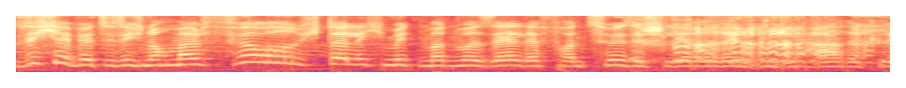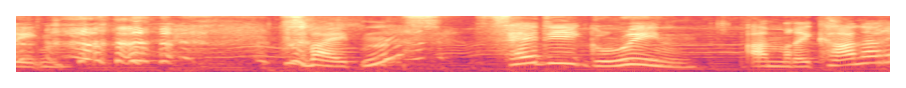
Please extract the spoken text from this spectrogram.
Sicher wird sie sich noch mal fürchterlich mit Mademoiselle der Französischlehrerin in die Haare kriegen. Zweitens, Sadie Green, Amerikanerin,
